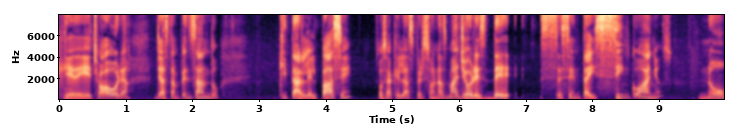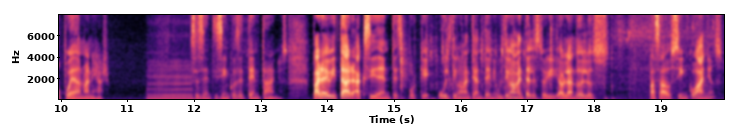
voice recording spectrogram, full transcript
que de hecho ahora ya están pensando quitarle el pase, o sea, que las personas mayores de 65 años no puedan manejar. Mm. 65, 70 años. Para evitar accidentes, porque últimamente han tenido, últimamente le estoy hablando de los pasados cinco años,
